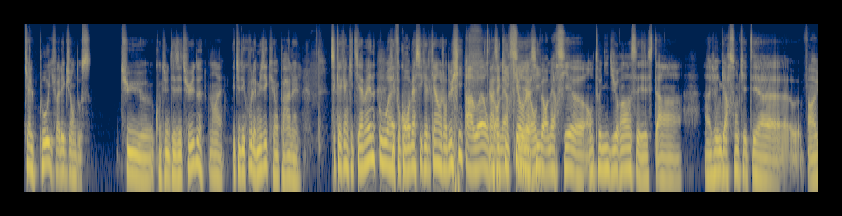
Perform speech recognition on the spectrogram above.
quelle peau il fallait que j'endosse tu euh, continues tes études et tu découvres la musique en parallèle. C'est quelqu'un qui t'y amène. Il faut qu'on remercie quelqu'un aujourd'hui. Ah ouais, on, ah, peut, remercier, on, peut remercier, euh, Anthony Durin. C'était un, jeune garçon qui était euh, enfin,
